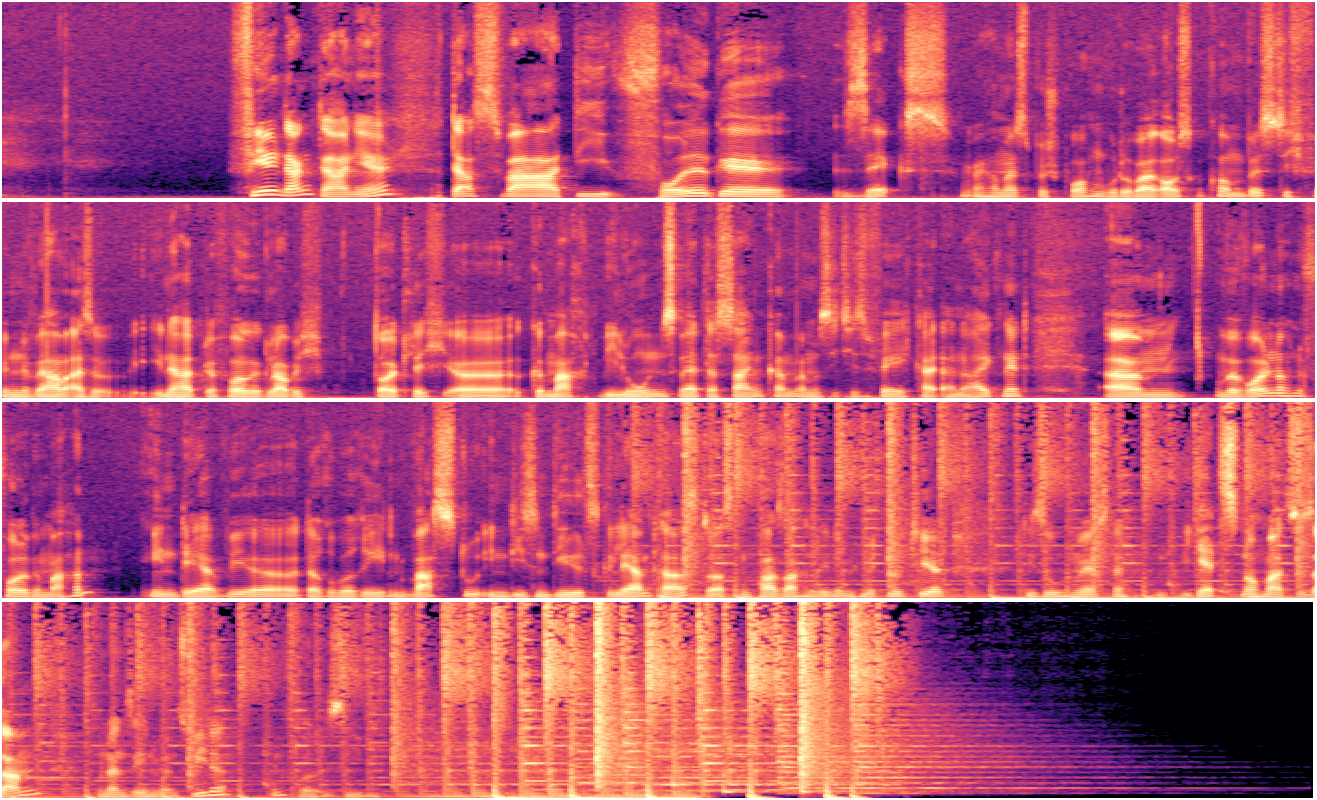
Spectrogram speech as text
Vielen Dank, Daniel. Das war die Folge 6. Wir haben jetzt besprochen, wo du überall rausgekommen bist. Ich finde, wir haben also innerhalb der Folge, glaube ich, deutlich äh, gemacht, wie lohnenswert das sein kann, wenn man sich diese Fähigkeit aneignet. Ähm, und wir wollen noch eine Folge machen, in der wir darüber reden, was du in diesen Deals gelernt hast. Du hast ein paar Sachen, die nämlich mitnotiert. Die suchen wir jetzt, jetzt nochmal zusammen und dann sehen wir uns wieder in Folge 7.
